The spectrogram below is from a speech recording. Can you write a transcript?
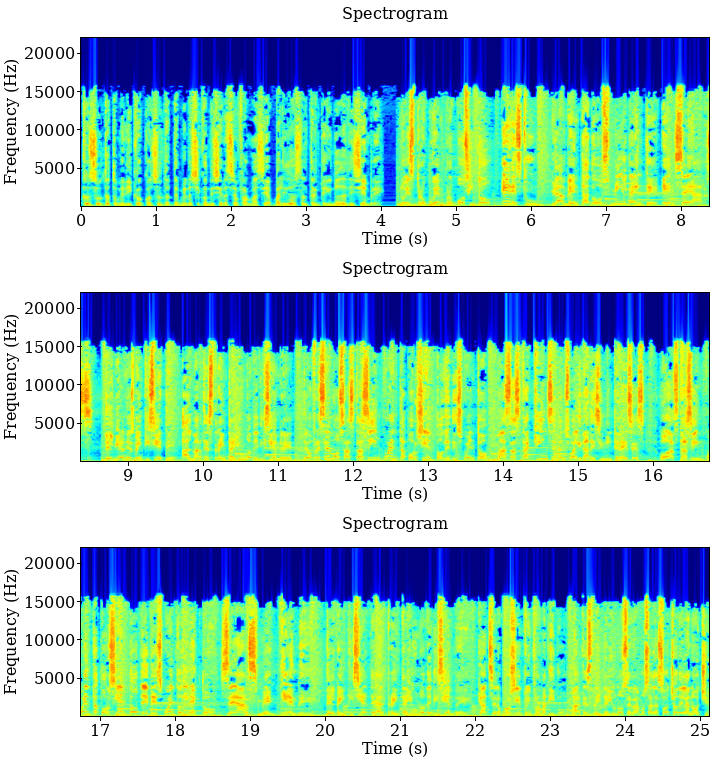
Consulta a tu médico, consulta términos y condiciones en farmacia, válido hasta el 31 de diciembre. Nuestro buen propósito eres tú. Gran venta 2020 en Sears. Del viernes 27 al martes 31 de diciembre te ofrecemos hasta 50% de descuento más hasta 15 mensualidades sin intereses o hasta 50% de descuento directo. Sears me entiende. Del 27 al 31 de diciembre. CAT 0% informativo. Martes 31 cerramos a las 8 de la noche.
